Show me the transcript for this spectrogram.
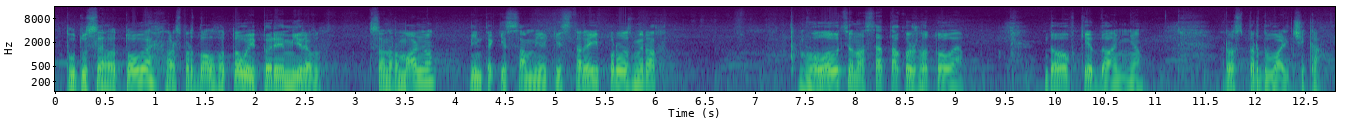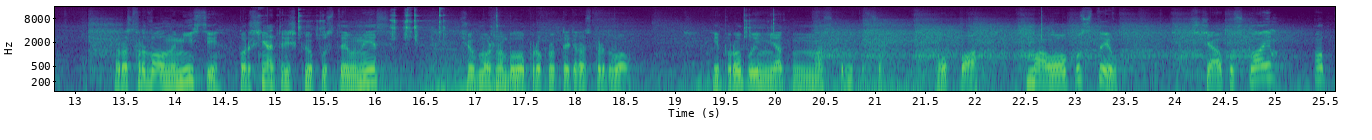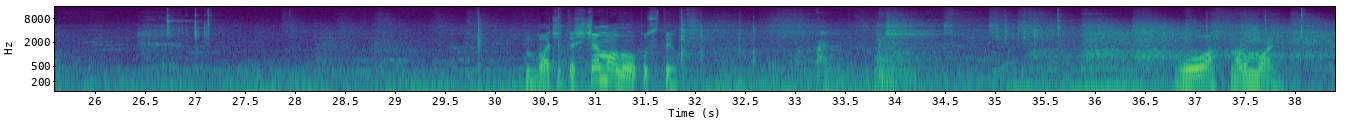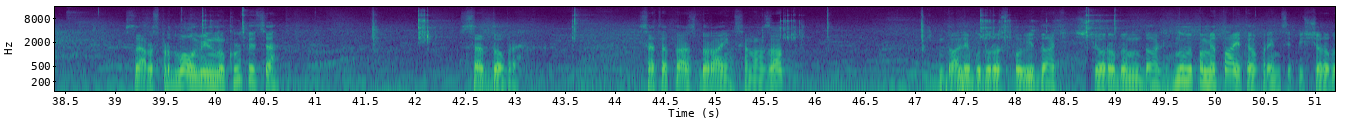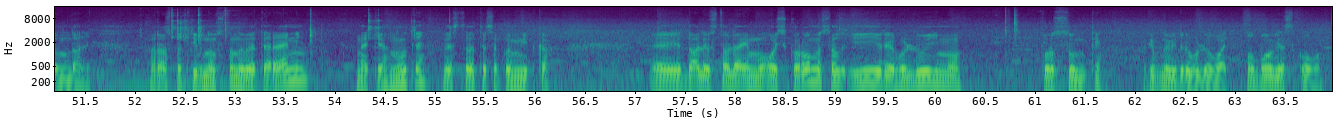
Тут усе готове, розпредвал готовий, переміряв все нормально. Він такий самий, як і старий по розмірах. В головці у нас все також готове. До вкидання розпредвальчика. Розпредвал на місці, поршня трішки опустив вниз, щоб можна було прокрутити розпредвал. І пробуємо, як він у нас крутиться. Опа! Мало опустив. Ще опускаємо. Оп. Бачите, ще мало опустив. О, нормально. Все, розпредвал вільно крутиться. Все добре. Все, тепер збираємося назад. Далі буду розповідати, що робимо далі. Ну, ви пам'ятаєте, в принципі, що робимо далі. Зараз потрібно встановити ремінь, натягнути, виставити все по мітках. Е, Далі вставляємо ось коромисел і регулюємо форсунки. Потрібно відрегулювати. Обов'язково.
